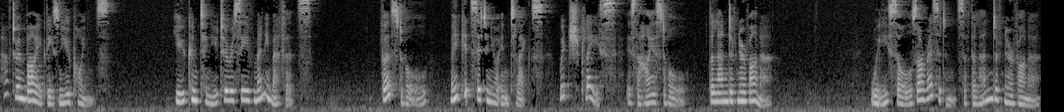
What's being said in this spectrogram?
have to imbibe these new points. You continue to receive many methods. First of all, Make it sit in your intellects which place is the highest of all, the land of nirvana. We souls are residents of the land of nirvana.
